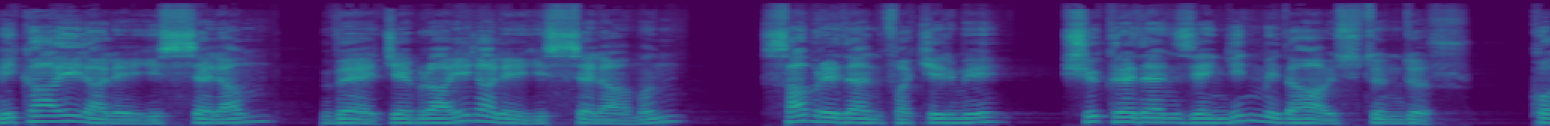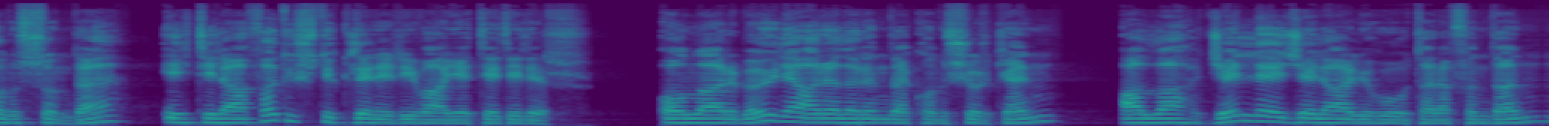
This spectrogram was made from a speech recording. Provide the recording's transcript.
Mikail aleyhisselam ve Cebrail aleyhisselamın sabreden fakir mi, şükreden zengin mi daha üstündür konusunda ihtilafa düştükleri rivayet edilir. Onlar böyle aralarında konuşurken Allah Celle Celaluhu tarafından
